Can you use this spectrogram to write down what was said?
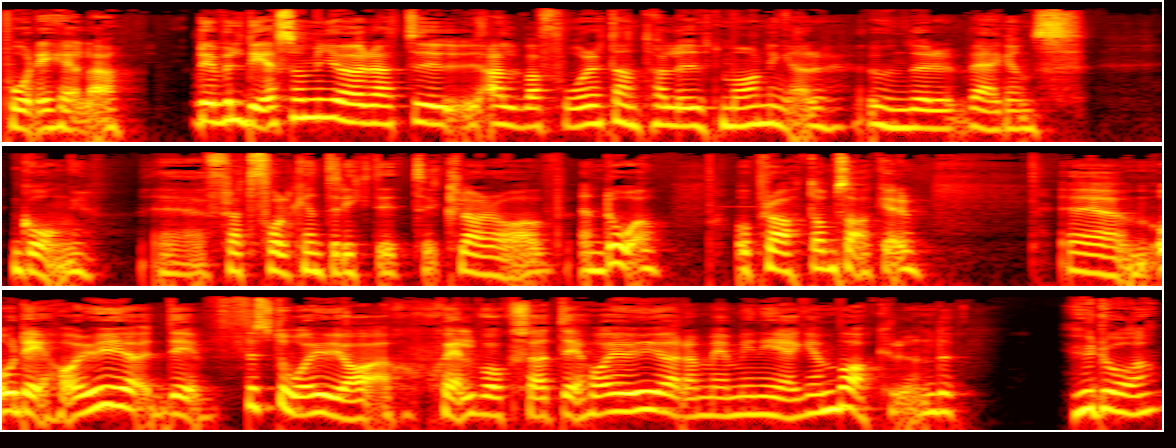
på det hela. Det är väl det som gör att eh, Alva får ett antal utmaningar under vägens gång. Eh, för att folk inte riktigt klarar av ändå att prata om saker. Ehm, och det har ju, det förstår ju jag själv också, att det har ju att göra med min egen bakgrund. Hur då?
